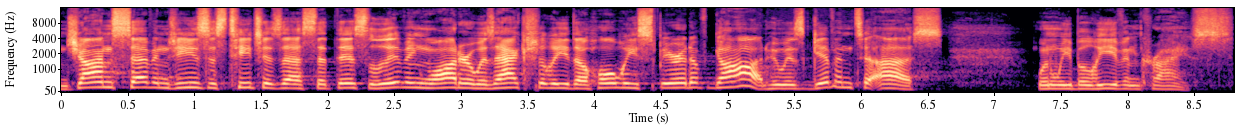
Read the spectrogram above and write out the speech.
In John 7, Jesus teaches us that this living water was actually the Holy Spirit of God who is given to us when we believe in Christ.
